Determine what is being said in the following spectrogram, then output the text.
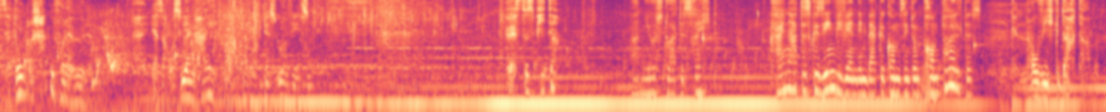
Dieser dunkle Schatten vor der Höhle. Er sah aus wie ein Hai. Oder wie das Urwesen. Hörst du es, Peter? Mann, Just, du hattest recht. Keiner hat es gesehen, wie wir in den Berg gekommen sind und prompt heult es. Genau wie ich gedacht habe.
